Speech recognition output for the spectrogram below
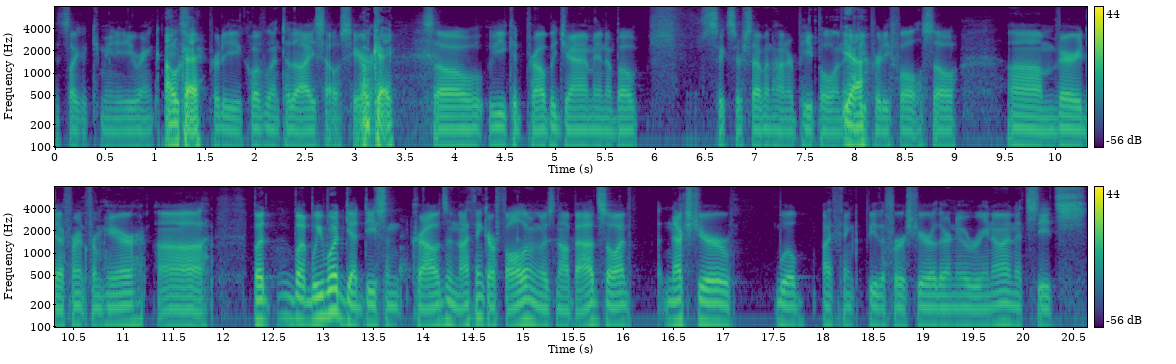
it's like a community rink. Okay. Pretty equivalent to the ice house here. Okay. So we could probably jam in about six or seven hundred people, and Yeah. it'd be pretty full. So, um, very different from here. Uh, but but we would get decent crowds, and I think our following was not bad. So I, next year will I think be the first year of their new arena, and it seats.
